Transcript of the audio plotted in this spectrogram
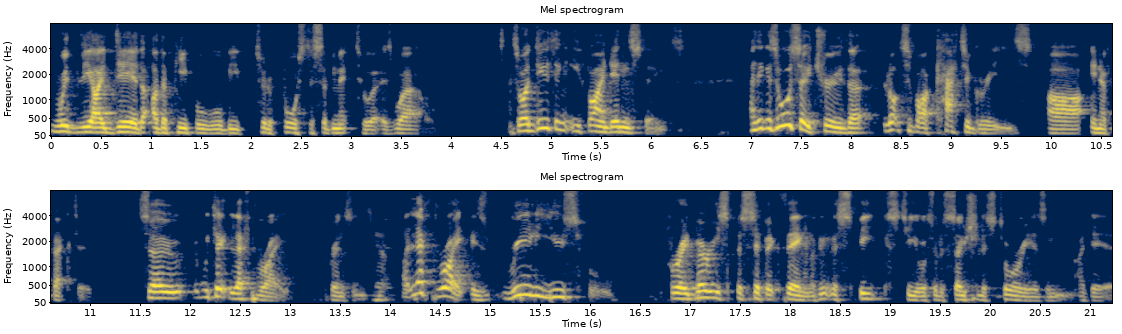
with the idea that other people will be sort of forced to submit to it as well. So I do think that you find instincts. I think it's also true that lots of our categories are ineffective. So we take left right, for instance. Yeah. Like left right is really useful for a very specific thing. And I think this speaks to your sort of socialist Toryism idea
